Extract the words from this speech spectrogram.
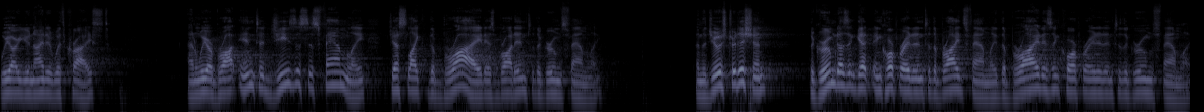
we are united with Christ and we are brought into Jesus' family just like the bride is brought into the groom's family. In the Jewish tradition, the groom doesn't get incorporated into the bride's family, the bride is incorporated into the groom's family.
